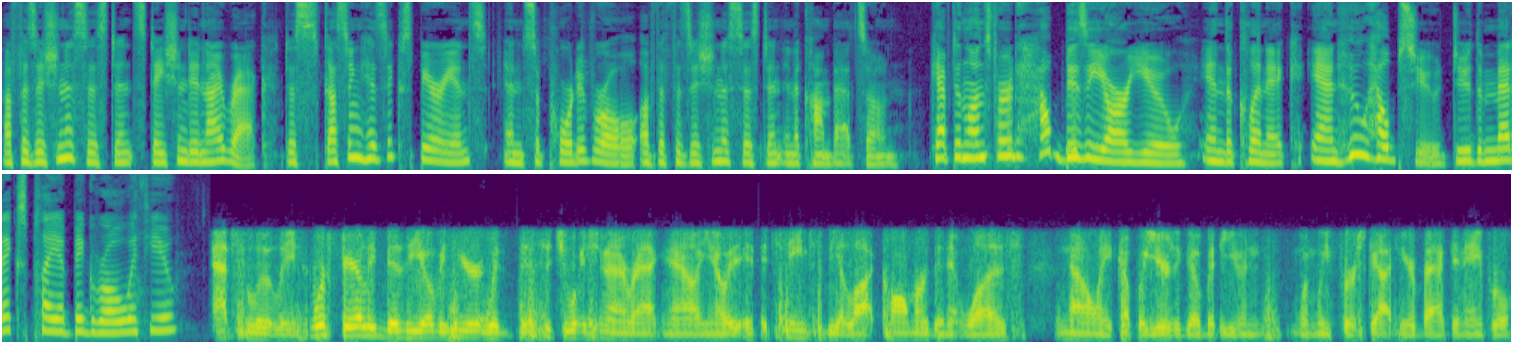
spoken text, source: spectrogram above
a physician assistant stationed in Iraq, discussing his experience and supportive role of the physician assistant in a combat zone. Captain Lunsford, how busy are you in the clinic and who helps you? Do the medics play a big role with you? Absolutely. We're fairly busy over here with the situation in Iraq now. You know, it, it seems to be a lot calmer than it was not only a couple of years ago, but even when we first got here back in April.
